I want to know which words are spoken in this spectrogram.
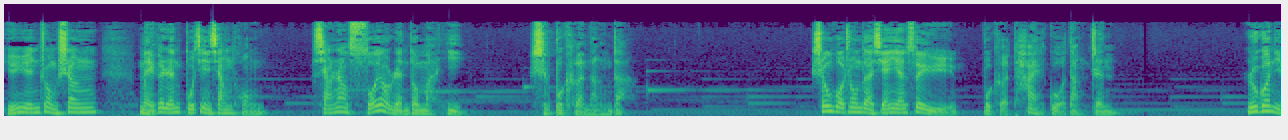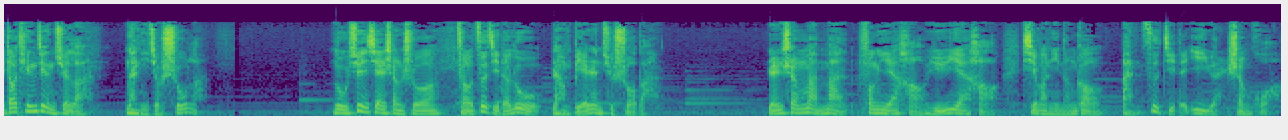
芸芸众生，每个人不尽相同，想让所有人都满意，是不可能的。生活中的闲言碎语不可太过当真。如果你都听进去了，那你就输了。鲁迅先生说：“走自己的路，让别人去说吧。”人生漫漫，风也好，雨也好，希望你能够按自己的意愿生活，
